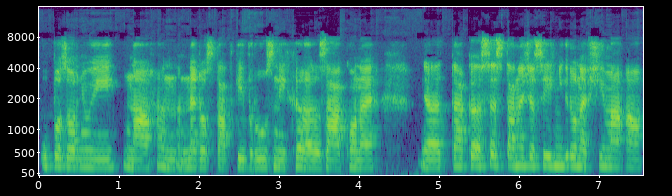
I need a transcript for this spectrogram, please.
upozorňují na nedostatky v různých e, zákonech, e, tak se stane, že si jich nikdo nevšímá a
